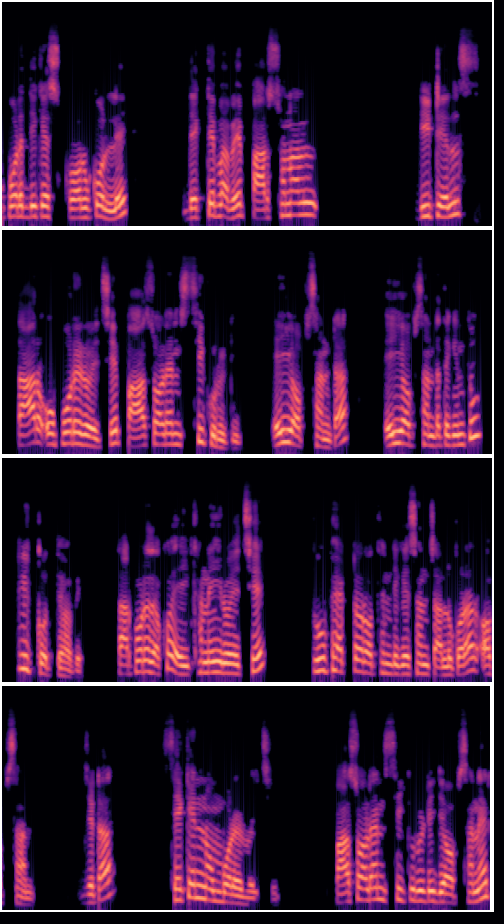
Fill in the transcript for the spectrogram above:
উপরের দিকে স্ক্রল করলে দেখতে পাবে পার্সোনাল ডিটেলস তার ওপরে রয়েছে পাসওয়ার্ড অ্যান্ড সিকিউরিটি এই অপশানটা এই অপশানটাতে কিন্তু ক্লিক করতে হবে। তারপরে দেখো এইখানেই রয়েছে টু ফ্যাক্টর অথেন্টিকেশন চালু করার অপশান যেটা সেকেন্ড নম্বরে রয়েছে। পাসওয়ার্ড অ্যান্ড সিকিউরিটি যে অপশানের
